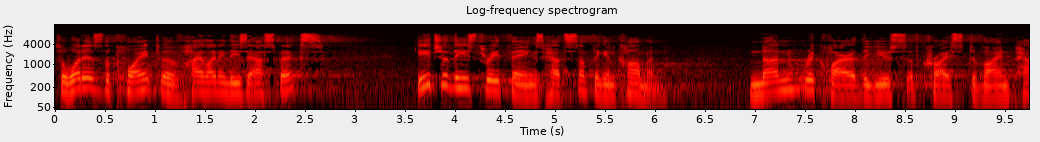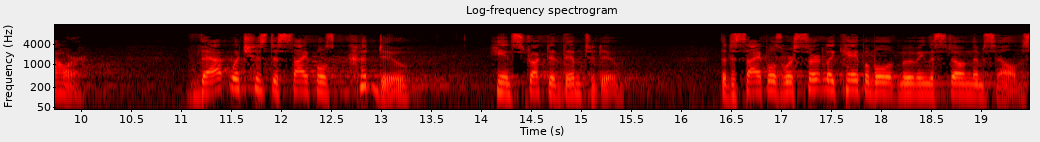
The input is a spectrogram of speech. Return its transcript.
So, what is the point of highlighting these aspects? Each of these three things had something in common. None required the use of Christ's divine power. That which his disciples could do, he instructed them to do. The disciples were certainly capable of moving the stone themselves.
